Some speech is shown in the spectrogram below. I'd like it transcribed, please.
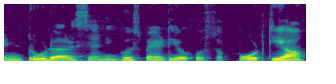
इंट्रूडर्स यानी घुसपैठियों को सपोर्ट किया।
